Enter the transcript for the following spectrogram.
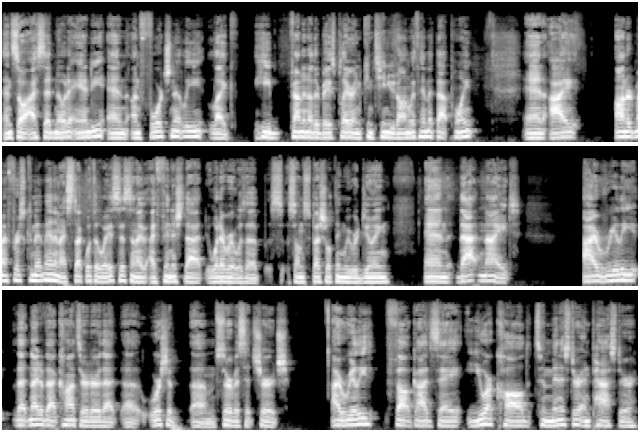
And so I said no to Andy. And unfortunately, like he found another bass player and continued on with him at that point. And I honored my first commitment and I stuck with Oasis and I, I, finished that whatever it was a some special thing we were doing. And that night I really that night of that concert or that uh, worship um, service at church I really felt God say you are called to minister and pastor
